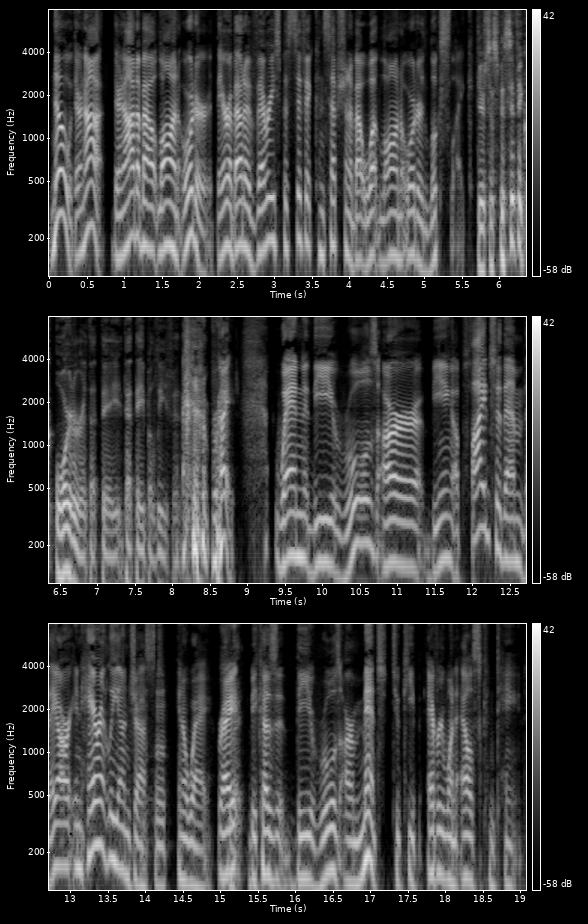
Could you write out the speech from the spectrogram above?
No, they're not. They're not about law and order. They're about a very specific conception about what law and order looks like. There's a specific order that they that they believe in. right. When the rules are being applied to them, they are inherently unjust Mhm. in a way, right? Right. Because the rules are meant to keep everyone else contained.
